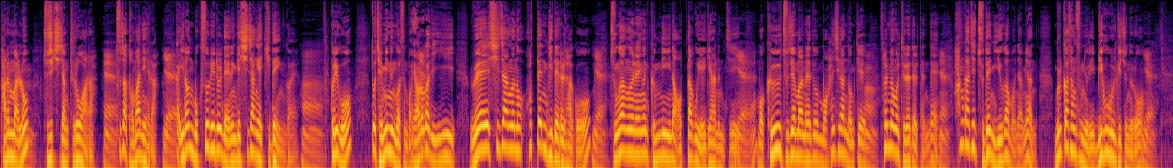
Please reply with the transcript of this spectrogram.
다른 말로 음. 주식시장 들어와라. 예. 투자 더 많이 해라. 예. 그러니까 이런 목소리를 내는 게 시장의 기대인 거예요. 아. 그리고 또 재밌는 것은 뭐 여러 예. 가지 이왜 시장은 헛된 기대를 하고 예. 중앙은행은 금리 인하 없다고 얘기하는지 예. 뭐그 주제만 해도 뭐 한 시간 넘게 어. 설명을 드려야 될 텐데 예. 한 가지 주된 이유가 뭐냐면 물가 상승률이 미국을 기준으로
